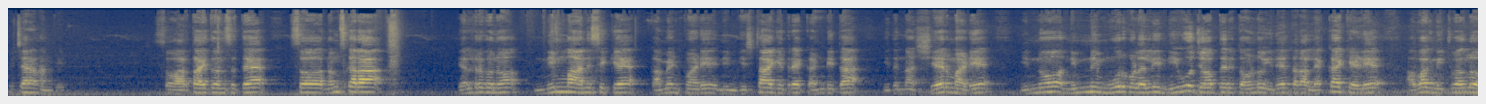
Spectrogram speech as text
ವಿಚಾರ ನಂಬಿ. ಸೊ ಅರ್ಥ ಆಯ್ತು ಅನ್ಸುತ್ತೆ. ಸೊ ನಮಸ್ಕಾರ. ಎಲ್ರಿಗೂ ನಿಮ್ಮ ಅನಿಸಿಕೆ ಕಮೆಂಟ್ ಮಾಡಿ, ನಿಮ್ಗೆ ಇಷ್ಟ ಆಗಿದ್ರೆ ಖಂಡಿತ ಇದನ್ನ ಶೇರ್ ಮಾಡಿ. ಇನ್ನು ನಿಮ್ ನಿಮ್ ಊರುಗಳಲ್ಲಿ ನೀವು ಜವಾಬ್ದಾರಿ ತಗೊಂಡು ಇದೇ ತರ ಲೆಕ್ಕ ಕೇಳಿ, ಅವಾಗ ನಿಜವಾಗ್ಲೂ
